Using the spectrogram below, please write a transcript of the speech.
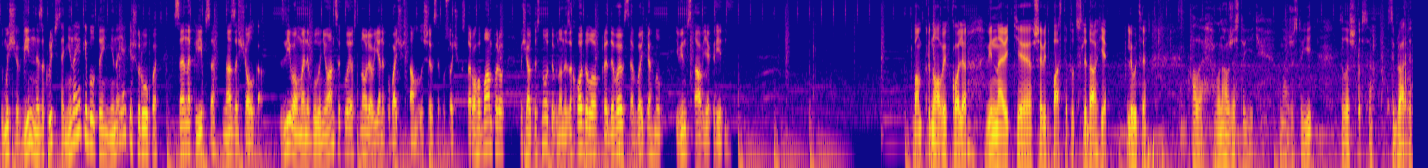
тому що він не закручується ні на які болти, ні на які шурупи, все на кліпсах, на защолках. Зліва у мене були нюанси, коли я встановлював. Я не побачив, що там лишився кусочок старого бамперу. Почав тиснути, воно не заходило, придивився, витягнув, і він став як рідний. Бампер новий в колір. Він навіть е, ще від пасти тут в слідах є, в пилюці. Але вона вже стоїть. Вона вже стоїть. Залишилося зібрати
